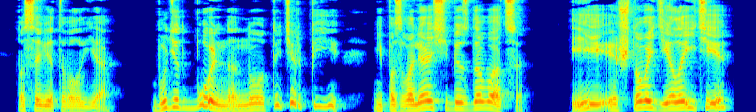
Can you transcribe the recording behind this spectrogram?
– посоветовал я. «Будет больно, но ты терпи, не позволяй себе сдаваться». «И что вы делаете?»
